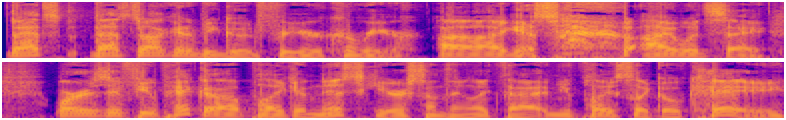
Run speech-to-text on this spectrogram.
that's that's not going to be good for your career. Uh, I guess I would say. Whereas if you pick up like a Nisqy or something like that, and you place like okay,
